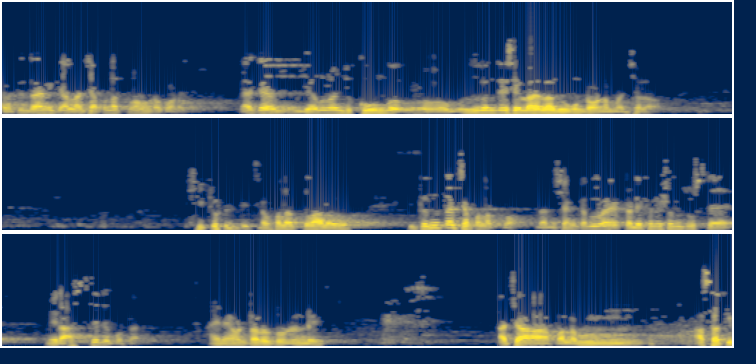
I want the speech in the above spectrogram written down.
ప్రతిదానికి అలా చపలత్వం ఉండకూడదు. లేకపోతే జేబులోంచి కూంబు ఉదయం తీసి ఇలా ఇలా దూకుంటూ ఉండడం మధ్యలో. ఇటువంటి చపలత్వాలు ఇదంతా చపలత్వం. దాని శంకర్ల యొక్క డెఫినేషన్ చూస్తే మీరు ఆశ్చర్యపోతారు. ఆయన ఏమంటారో చూడండి. అచాపలం అసతి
